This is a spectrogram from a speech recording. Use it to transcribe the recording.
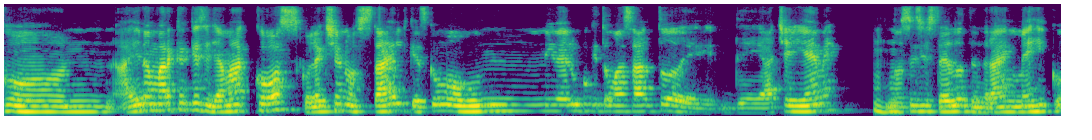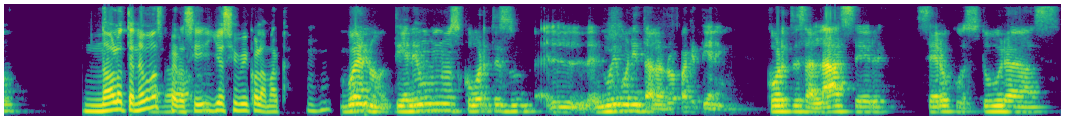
con, hay una marca que se llama COS, Collection of Style, que es como un nivel un poquito más alto de, de H&M. Uh -huh. No sé si ustedes lo tendrán en México. No lo tenemos, no. pero sí, yo sí ubico la marca. Uh -huh. Bueno, tienen unos cortes, es muy bonita la ropa que tienen. Cortes a láser, cero costuras.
